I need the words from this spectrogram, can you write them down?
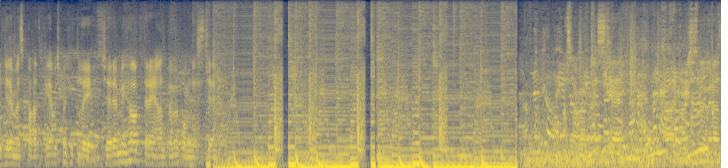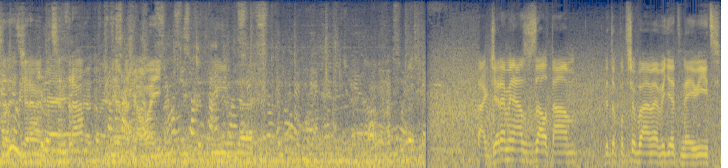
Teď jdeme zpátky, aby jsme chytli Jeremyho, který nás veme po městě. A jsme ve městě. A Konečně jsme vyrazili s Jeremym do centra. Teď jdeme na Hawaii. Tak Jeremy nás vzal tam, kde to potřebujeme vidět nejvíc.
